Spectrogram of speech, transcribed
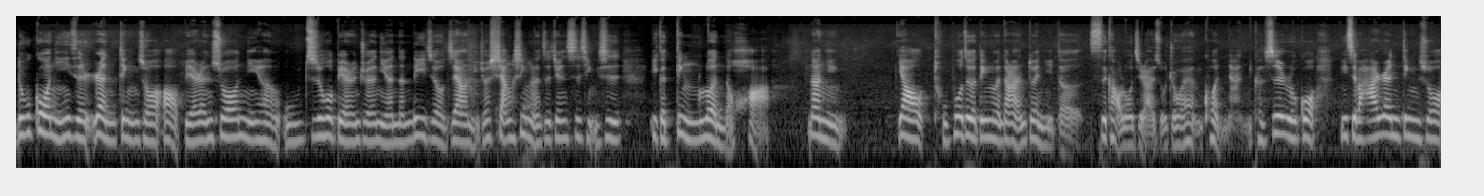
如果你一直认定说，哦，别人说你很无知，或别人觉得你的能力只有这样，你就相信了这件事情是一个定论的话，那你要突破这个定论，当然对你的思考逻辑来说就会很困难。可是如果你只把它认定说，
